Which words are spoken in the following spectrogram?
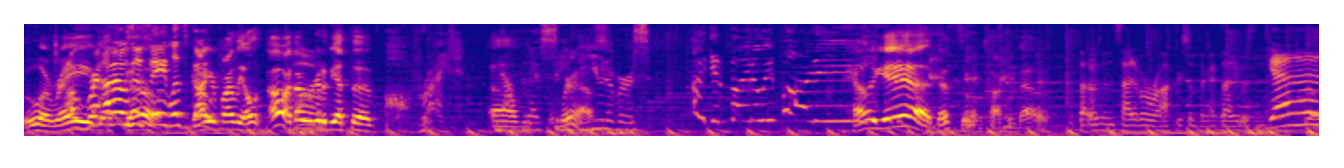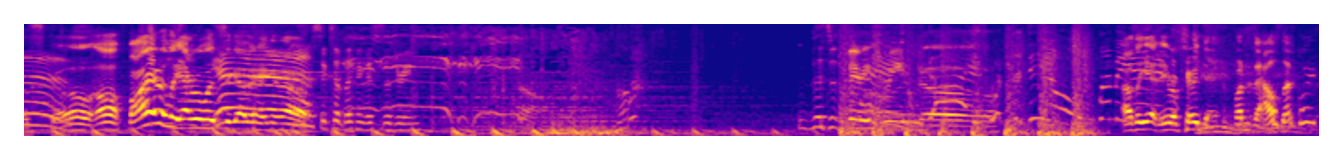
Ooh, a raid. Oh, right, let's I was gonna say, let's Now go. you're finally. Oh, oh I thought we were gonna be at the. All right. now Um, that I've saved warehouse. the universe, I can finally party. Hell yeah! That's what I'm talking about. I thought it was inside of a rock or something. I thought it was yes. Let's. Oh, finally everyone's together hanging out. Yes, except I think this is a dream. Oh, This is very dream. no. What's the deal? Let me I was like, yeah, they in. repaired the front of the house that quick?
